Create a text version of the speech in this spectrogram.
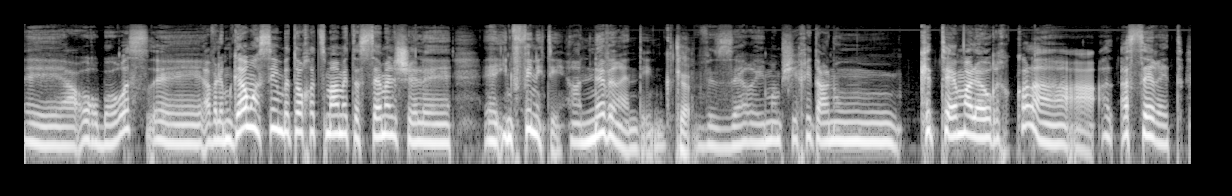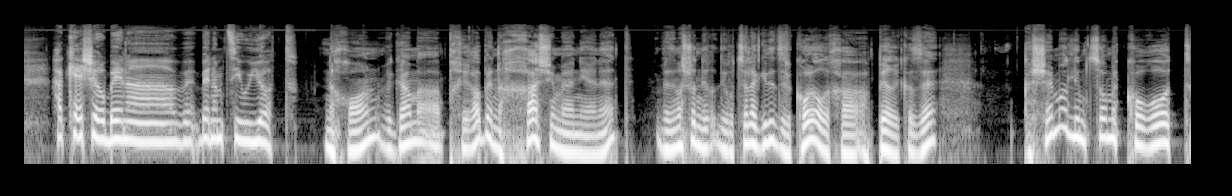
אה, האורובורוס, אה, אבל הם גם עושים בתוך עצמם את הסמל של אינפיניטי, ה-never ending. כן. וזה הרי ממשיך איתנו כתמה לאורך כל הסרט, הקשר בין, ה- בין המציאויות. נכון, וגם הבחירה בנחש היא מעניינת, וזה משהו, אני אני רוצה להגיד את זה לכל אורך הפרק הזה. קשה מאוד למצוא מקורות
